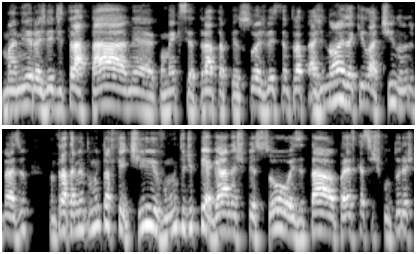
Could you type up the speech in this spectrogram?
Maneira, às vezes, de tratar, né? Como é que você trata a pessoa, às vezes você trata. Nós aqui latinos, no Brasil, um tratamento muito afetivo, muito de pegar nas pessoas e tal. Parece que essas culturas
